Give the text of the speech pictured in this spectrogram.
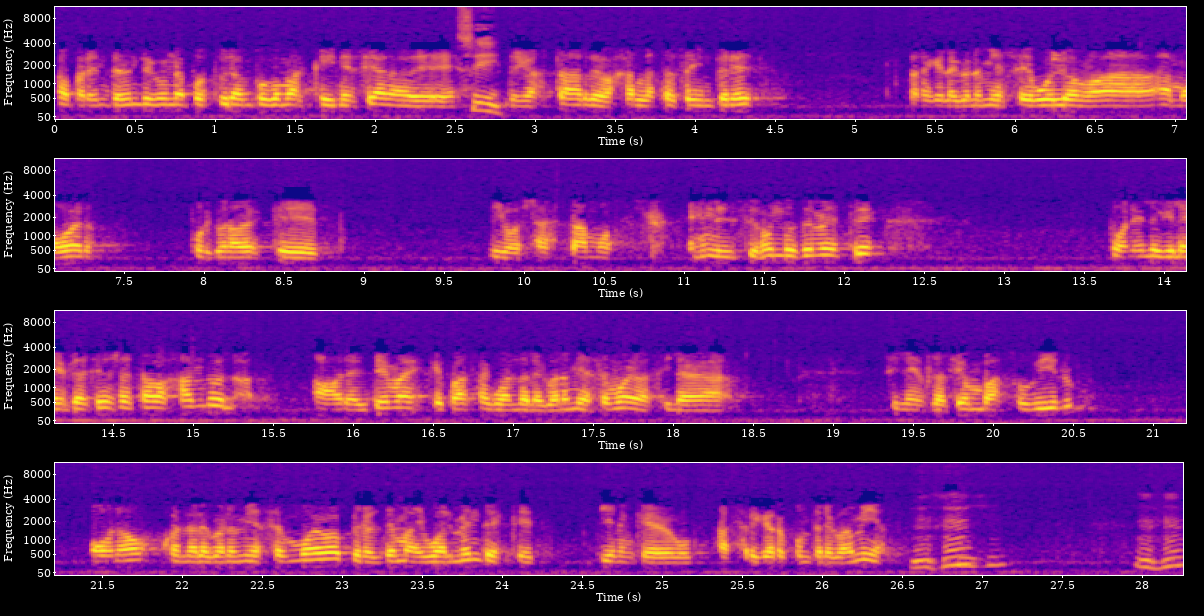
aparentemente, con una postura un poco más keynesiana de, Sí. de gastar, de bajar las tasas de interés para que la economía se vuelva a, a mover. Porque una vez que, digo, ya estamos en el segundo semestre, ponerle que la inflación ya está bajando, la- ahora el tema es qué pasa cuando la economía se mueva, si la, si la inflación va a subir o no cuando la economía se mueva, pero el tema igualmente es que tienen que hacer que repunte la economía. Ujú.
